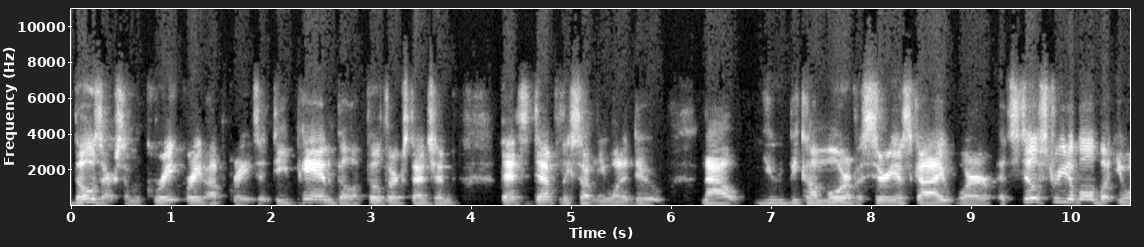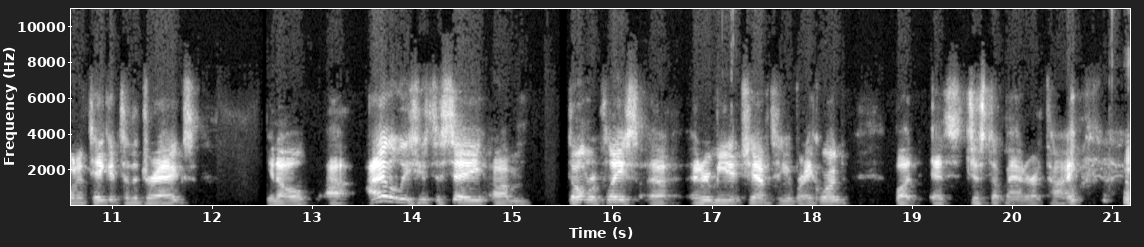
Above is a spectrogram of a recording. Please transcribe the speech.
those are some great, great upgrades. A deep pan, billet filter extension, that's definitely something you want to do. Now you become more of a serious guy where it's still streetable, but you want to take it to the drags. You know, uh, I always used to say, um, don't replace an intermediate shaft until you break one, but it's just a matter of time.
